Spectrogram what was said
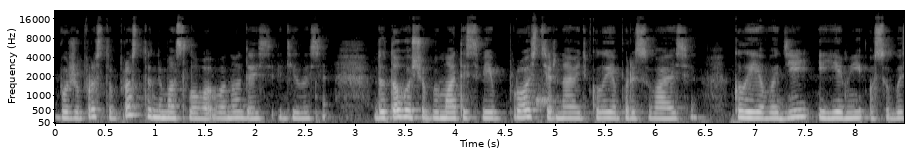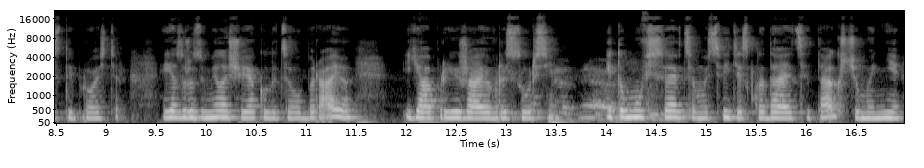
Боже, просто, просто нема слова, воно десь ділося. До того, щоб мати свій простір, навіть коли я пересуваюся, коли є водій і є мій особистий простір. І я зрозуміла, що я коли це обираю, я приїжджаю в ресурсі. І тому все в цьому світі складається так, що мені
